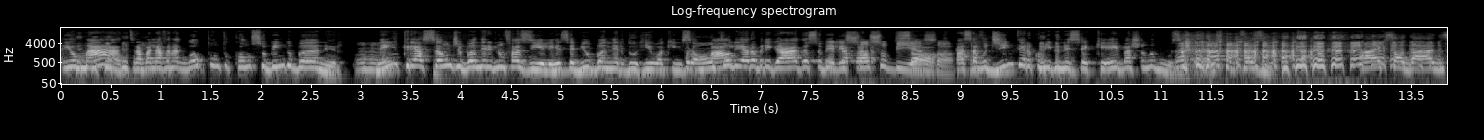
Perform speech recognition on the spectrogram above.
E o Mar trabalhava na Globo.com subindo banner. Uhum. Nem criação de banner ele não fazia. Ele recebia o banner do Rio aqui em São Pronto. Paulo e era obrigado a subir Ele pra só subia, só. Passava o dia inteiro comigo nesse EQ e baixando música. Era isso que ele fazia. Ai, que saudades.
